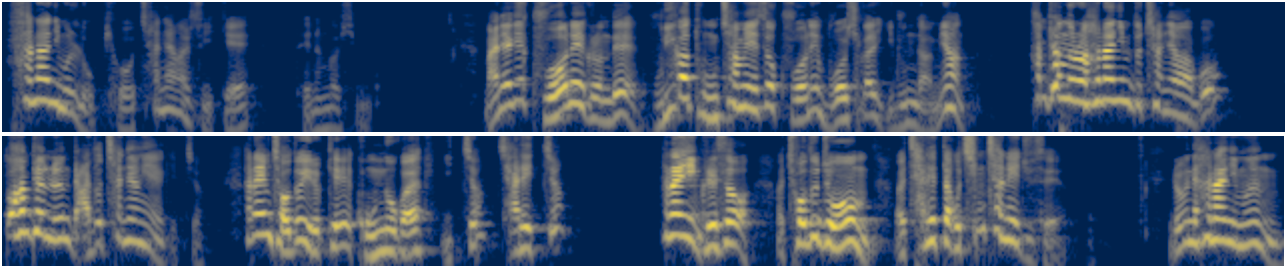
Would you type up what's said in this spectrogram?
하나님을 높이고 찬양할 수 있게 되는 것입니다. 만약에 구원에 그런데 우리가 동참해서 구원에 무엇인가를 이룬다면 한편으로는 하나님도 찬양하고 또 한편으로는 나도 찬양해야겠죠. 하나님 저도 이렇게 공로가 있죠? 잘했죠? 하나님 그래서 저도 좀 잘했다고 칭찬해 주세요. 여러분들 하나님은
